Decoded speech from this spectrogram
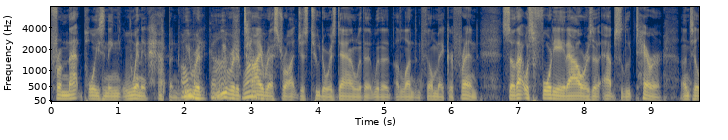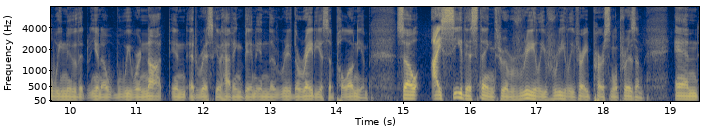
from that poisoning when it happened. Oh we were gosh, we were at a Thai wow. restaurant just two doors down with a with a, a, London filmmaker friend. So that was 48 hours of absolute terror until we knew that you know we were not in at risk of having been in the the radius of polonium. So I see this thing through a really really very personal prism, and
